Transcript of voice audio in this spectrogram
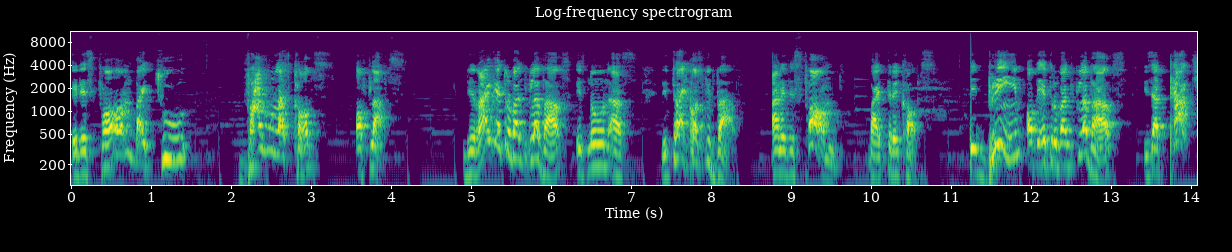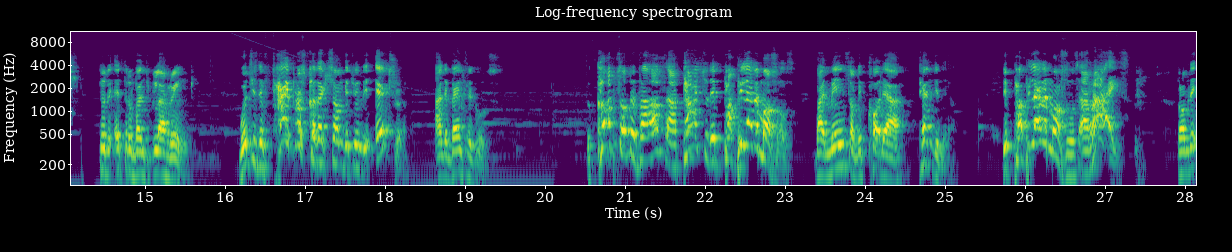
It is formed by two valvular cups or flaps. The right atrioventricular valve is known as the tricuspid valve and it is formed by three cups. The brim of the atrioventricular valves is attached to the atrioventricular ring, which is the fibrous connection between the atria and the ventricles. The cups of the valves are attached to the papillary muscles by means of the chordae tendineae. The papillary muscles arise from the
